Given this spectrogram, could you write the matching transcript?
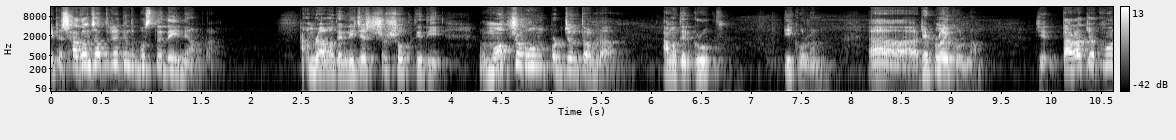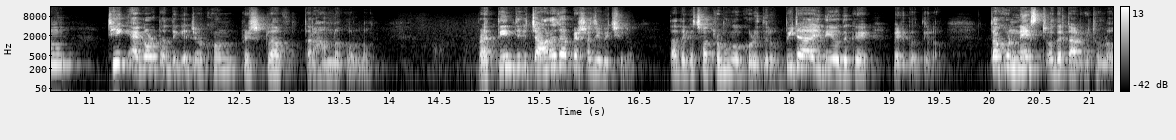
এটা সাধারণ ছাত্রীরা কিন্তু বুঝতে দেইনি আমরা। আমরা আমাদের নিজস্ব শক্তি দিয়ে মৎস্য ভ্রমণ পর্যন্ত আমরা আমাদের গ্রুপ ই করলাম ডেপ্লয় করলাম। যে তারা যখন ঠিক এগারোটার দিকে যখন প্রেস ক্লাব তারা হামলা করল, প্রায় তিন থেকে চার হাজার পেশাজীবী ছিল, তাদেরকে ছত্রভঙ্গ করে দিল, পিটাই দিয়ে ওদেরকে বের করে দিল। তখন নেক্সট ওদের টার্গেট হলো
